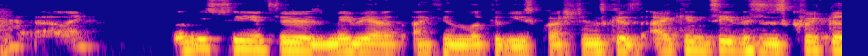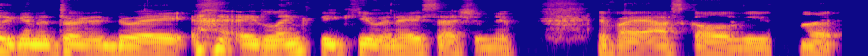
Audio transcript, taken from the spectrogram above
Definitely let me see if there's maybe I, I can look at these questions because I can see this is quickly going to turn into a, a lengthy Q and A session if if I ask all of these. But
